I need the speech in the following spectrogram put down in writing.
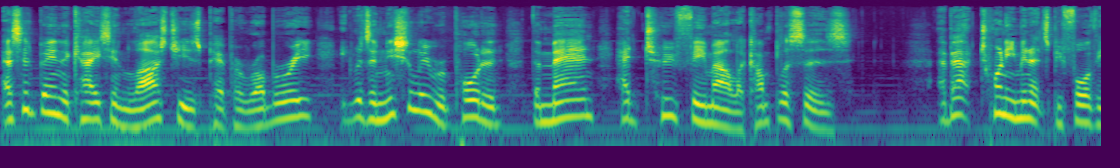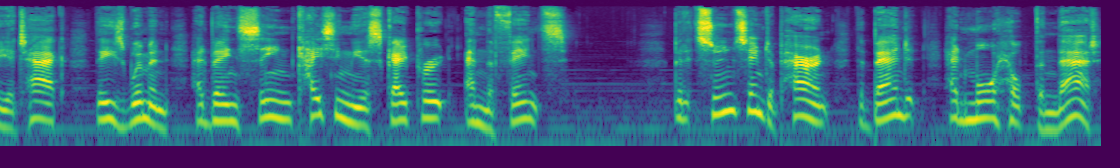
As had been the case in last year's pepper robbery, it was initially reported the man had two female accomplices. About 20 minutes before the attack, these women had been seen casing the escape route and the fence. But it soon seemed apparent the bandit had more help than that.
